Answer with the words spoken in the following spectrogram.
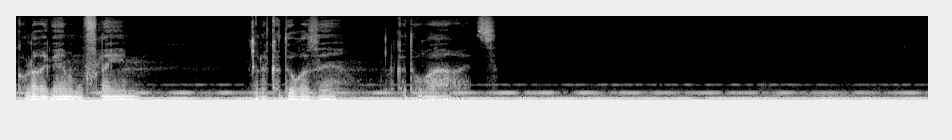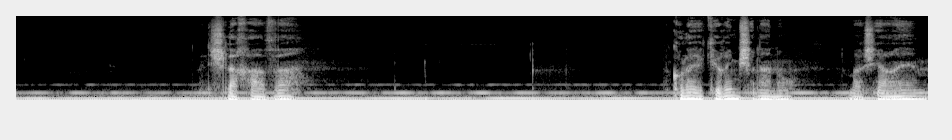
כל הרגעים המופלאים על הכדור הזה, על כדור הארץ. ונשלח אהבה לכל היקירים שלנו באשר הם.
